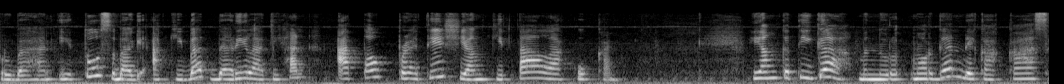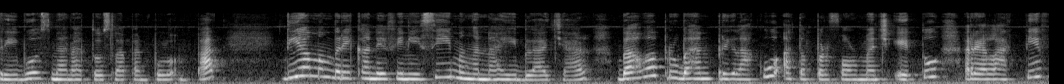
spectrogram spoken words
perubahan itu sebagai akibat dari latihan atau practice yang kita lakukan. Yang ketiga, menurut Morgan DKK 1984, dia memberikan definisi mengenai belajar bahwa perubahan perilaku atau performance itu relatif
